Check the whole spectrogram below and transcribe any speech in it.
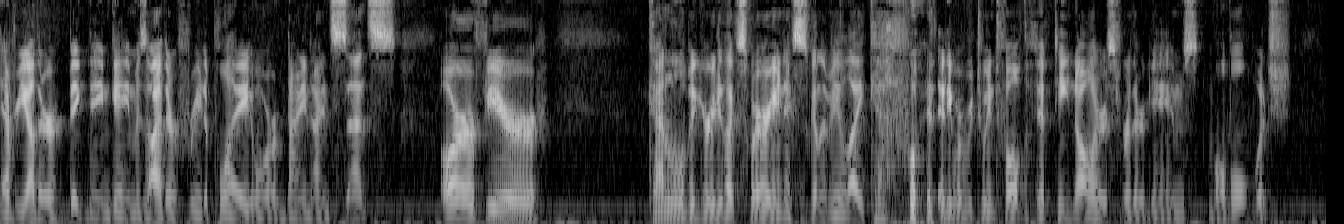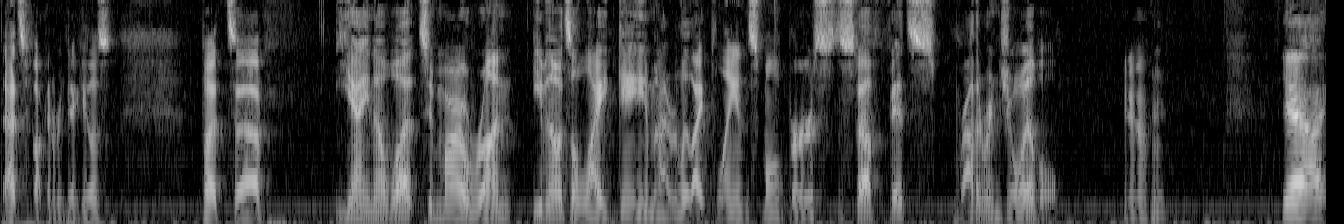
every other big name game is either free to play or ninety nine cents, or if you're kind of a little bit greedy like Square Enix is going to be like anywhere between twelve to fifteen dollars for their games mobile, which that's fucking ridiculous. But uh, yeah, you know what? Super Mario Run, even though it's a light game and I really like playing in small bursts and stuff, it's rather enjoyable. Yeah. Hmm. Yeah, I,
